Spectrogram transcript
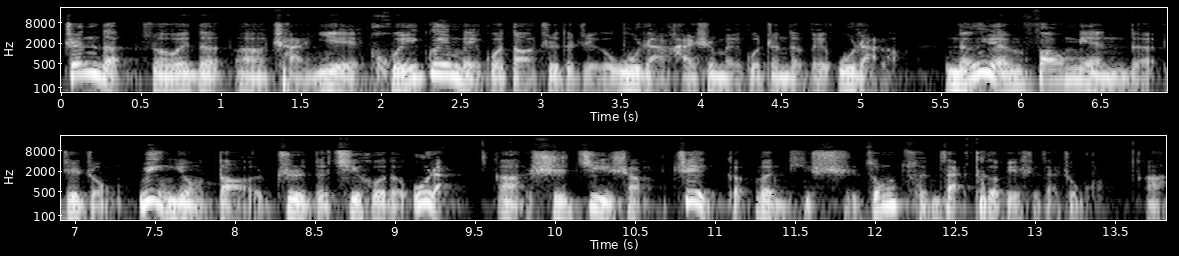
真的所谓的呃产业回归美国导致的这个污染，还是美国真的被污染了，能源方面的这种运用导致的气候的污染啊，实际上这个问题始终存在，特别是在中国。啊，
